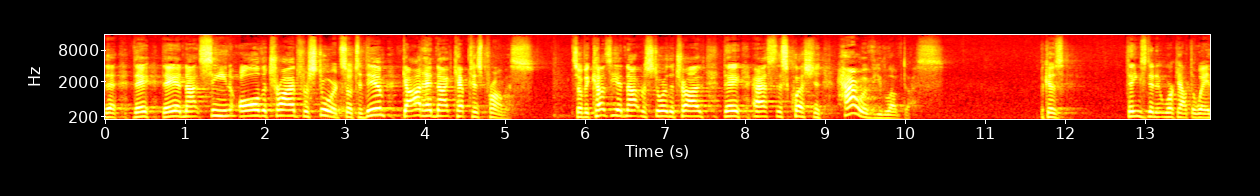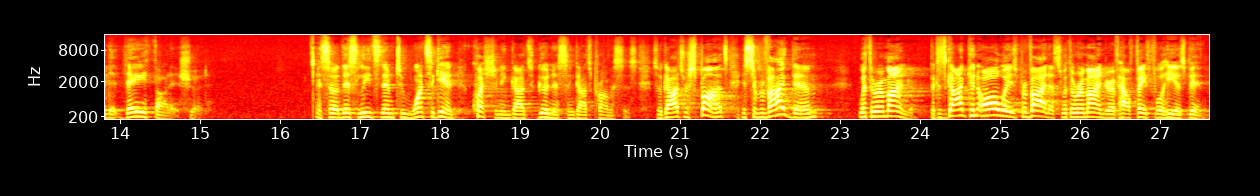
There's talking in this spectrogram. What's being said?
that they, they had not seen all the tribes restored. So to them, God had not kept his promise. So because he had not restored the tribes, they asked this question How have you loved us? Because things didn't work out the way that they thought it should. And so this leads them to once again questioning God's goodness and God's promises. So God's response is to provide them with a reminder, because God can always provide us with a reminder of how faithful He has been.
